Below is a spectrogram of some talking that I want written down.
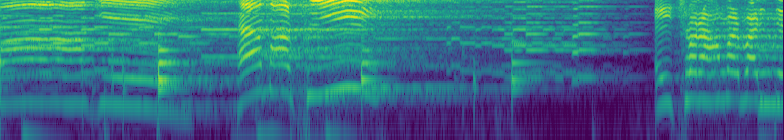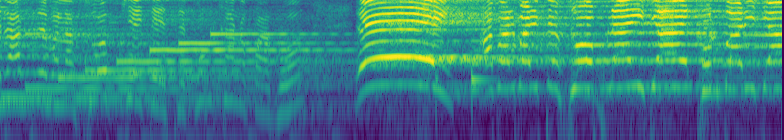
মাগে হ্যাঁ মাসি। এই ছড়া আমার বাড়িতে রাত্রেবেলা সোপ চেতে এসে কোনখানে পাবো? এই আমার বাড়িতে সোপ নাই যা এখন বাড়ি যা।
